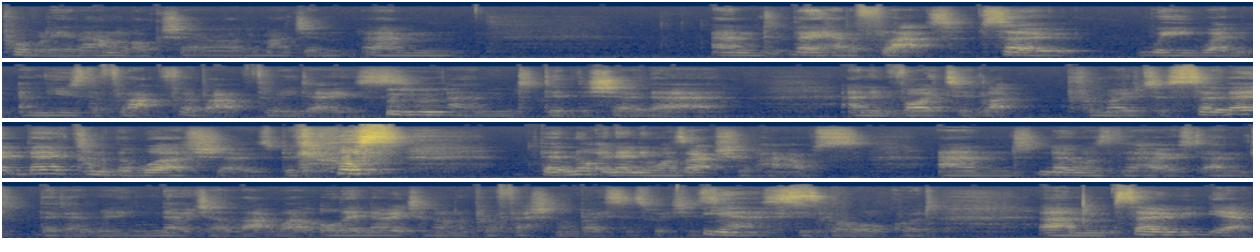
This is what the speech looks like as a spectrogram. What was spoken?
probably an analog show, I'd imagine. Um, and they had a flat, so we went and used the flat for about three days Mhm. and did the show there, and invited like promoters. So they're they're kind of the worst shows because they're not in anyone's actual house. And no one's the host, and they don't really know each other that well, or they know each other on a professional basis, which is Yes. super awkward. Um, so yeah,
